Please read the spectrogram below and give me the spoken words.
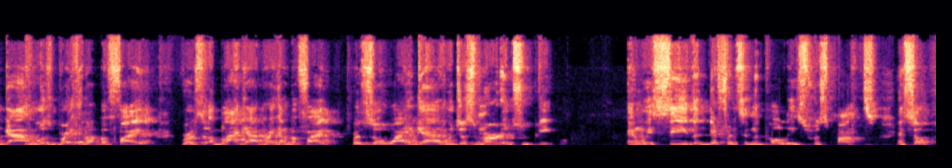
a, guy who was breaking up a fight versus a black guy breaking up a fight versus a white guy who just murdered two people, and we see the difference in the police response. And so,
